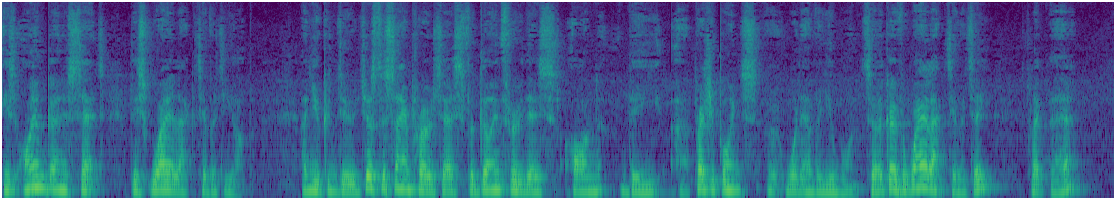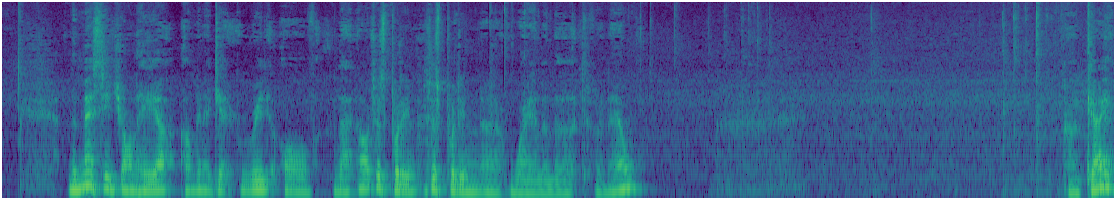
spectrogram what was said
is I'm going to set this whale activity up. And you can do just the same process for going through this on the uh, pressure points, uh, whatever you want. So I go for whale activity, click there. The message on here, I'm going to get rid of that. I'll just put in just put in uh, whale alert for now. Okay.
